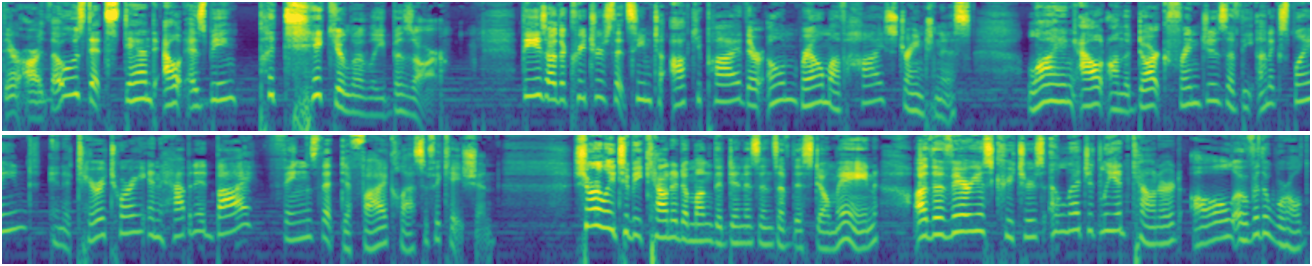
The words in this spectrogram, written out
there are those that stand out as being particularly bizarre. These are the creatures that seem to occupy their own realm of high strangeness, lying out on the dark fringes of the unexplained in a territory inhabited by things that defy classification. Surely to be counted among the denizens of this domain are the various creatures allegedly encountered all over the world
